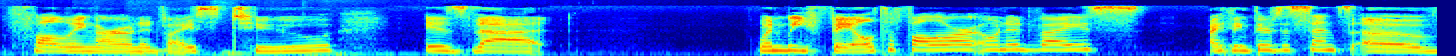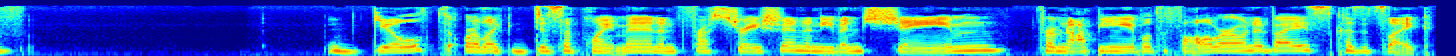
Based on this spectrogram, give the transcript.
following our own advice too is that when we fail to follow our own advice, I think there's a sense of guilt or like disappointment and frustration and even shame from not being able to follow our own advice because it's like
